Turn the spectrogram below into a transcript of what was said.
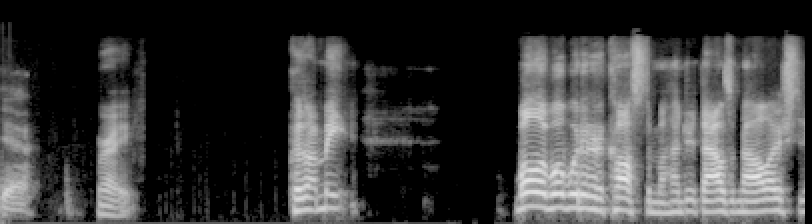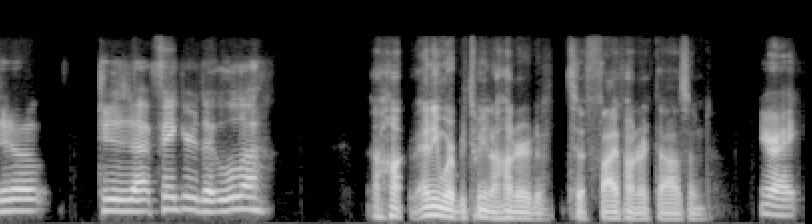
Yeah. Right. Because I mean, well, what would it have cost them? A hundred thousand dollars to do to do that figure, the? Uh, anywhere between a hundred to five hundred thousand. You're right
